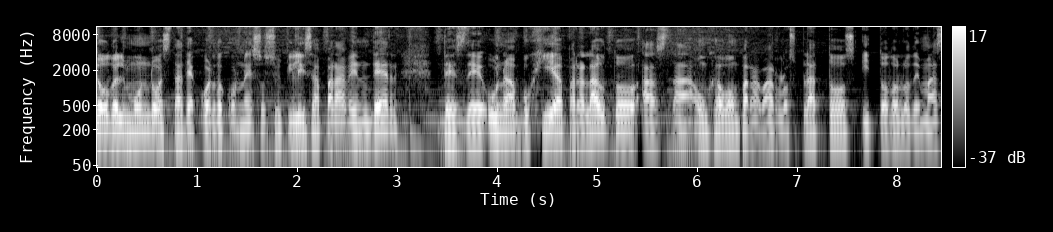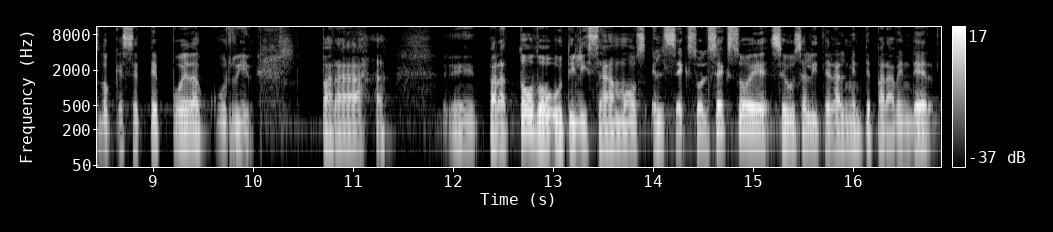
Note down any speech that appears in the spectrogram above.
Todo el mundo está de acuerdo con eso. Se utiliza para vender desde una bujía para el auto hasta un jabón para lavar los platos y todo lo demás, lo que se te pueda ocurrir. Para, eh, para todo utilizamos el sexo. El sexo eh, se usa literalmente para vender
